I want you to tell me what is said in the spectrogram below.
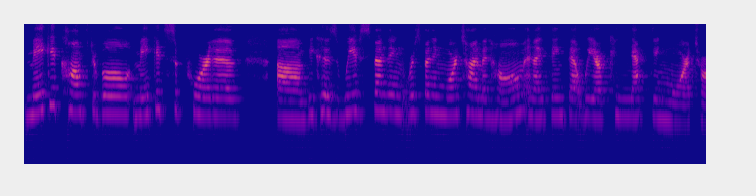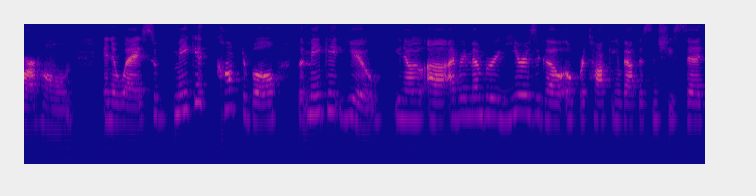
make it comfortable, make it supportive, um, because we've spending we're spending more time at home, and I think that we are connecting more to our home in a way. So make it comfortable, but make it you. You know, uh, I remember years ago Oprah talking about this, and she said,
